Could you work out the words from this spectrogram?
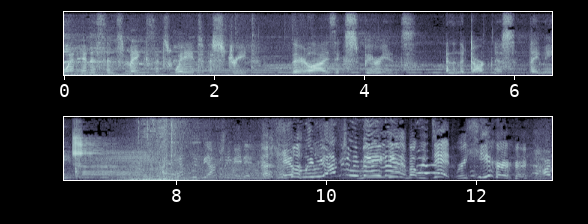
When innocence makes its way to the street, there lies experience, and in the darkness they meet. I can't believe we actually made it. I can't believe we actually made Me it. either, but we did. We're here. Our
